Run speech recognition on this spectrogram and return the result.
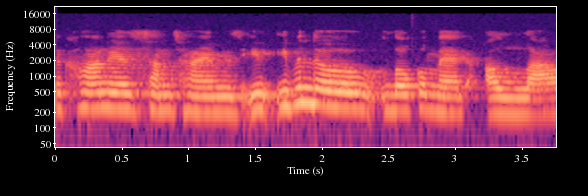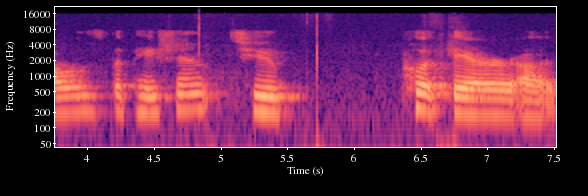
the con is sometimes even though local med allows the patient to put their uh,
